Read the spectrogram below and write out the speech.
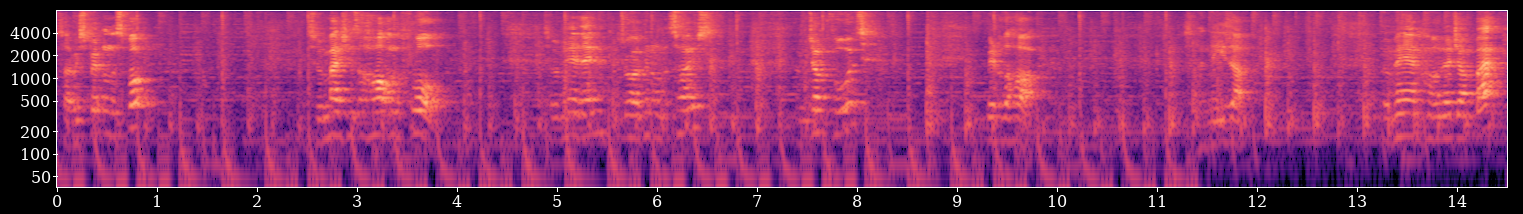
So we sprint on the spot. So imagine there's a heart on the floor. So from here then, driving on the toes, and jump forwards, middle of the heart So the knees up. From here, I'm to jump back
